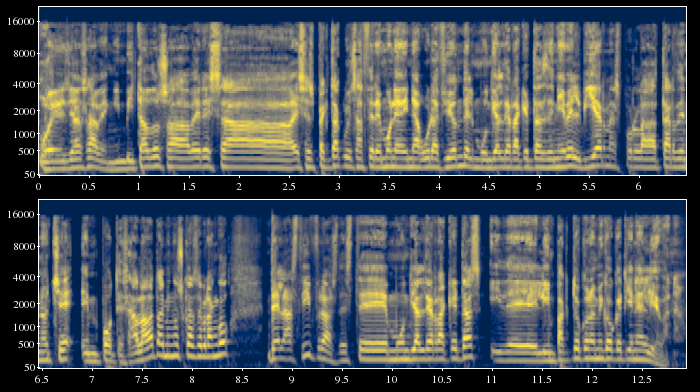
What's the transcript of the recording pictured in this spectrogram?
Pues ya saben, invitados a ver ese espectáculo, esa ceremonia de inauguración del Mundial de Raquetas de Nieve el viernes por la tarde-noche en Potes. Hablaba también Oscar Sebrango de las cifras de este Mundial de Raquetas y del impacto económico que tiene en Líbana.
